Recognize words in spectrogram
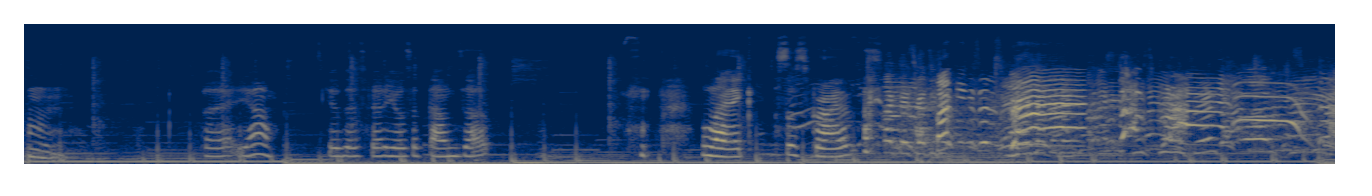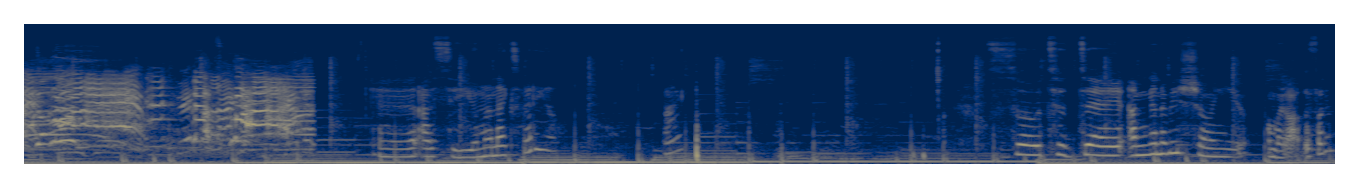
Hmm. But yeah, give this video a thumbs up. like, subscribe. Fucking subscribe! And see you in my next video. Bye. So today I'm gonna be showing you, oh my god, the fucking.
